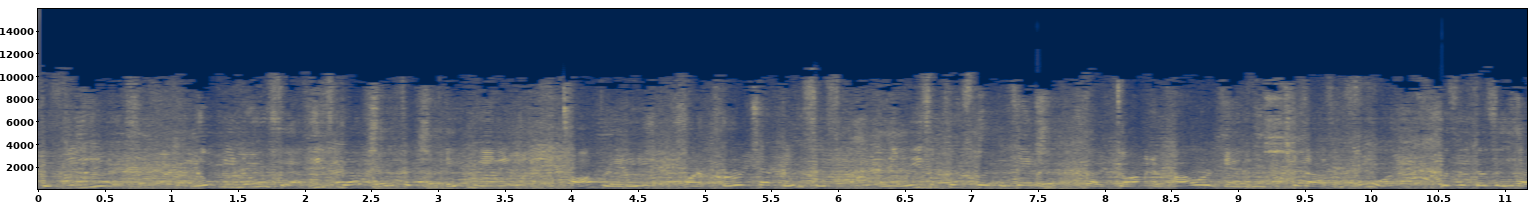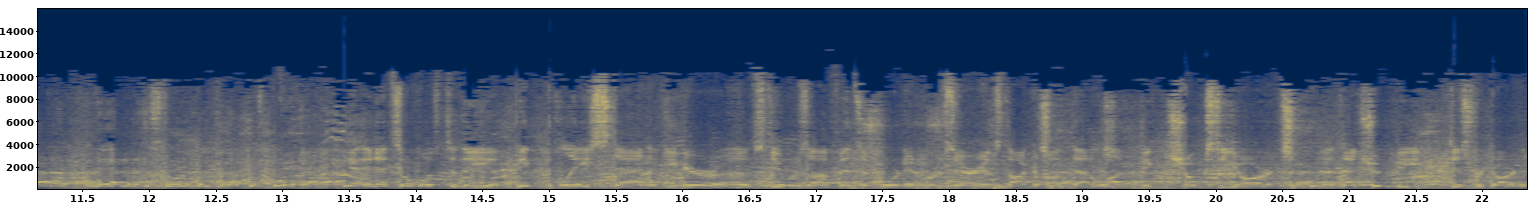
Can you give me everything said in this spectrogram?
50 years. Nobody knows that. He's more prolific than Peyton Manning, Tom Brady on a per attempt basis, and the reason Pittsburgh became a, a dominant power again in 2004 was because they had a they had a historically productive quarterback. Yeah, and that's almost uh, big play stat. If you hear uh, Steelers offensive coordinator Bruce Arians talk about that a lot, big chunks of yards. Uh, that shouldn't be disregarded.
